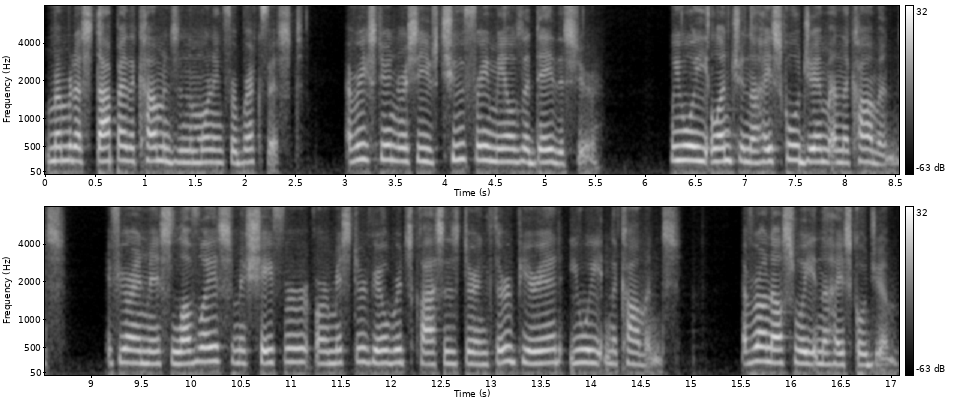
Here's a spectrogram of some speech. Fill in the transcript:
Remember to stop by the Commons in the morning for breakfast. Every student receives two free meals a day this year. We will eat lunch in the high school gym and the Commons. If you are in Miss Lovelace, Miss Schaefer, or Mr. Gilbert's classes during third period, you will eat in the Commons. Everyone else will eat in the high school gym.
